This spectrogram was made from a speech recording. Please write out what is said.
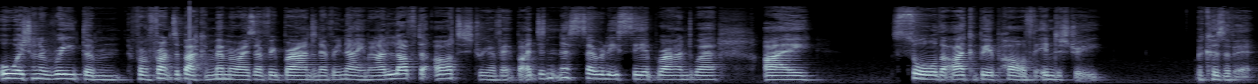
always trying to read them from front to back and memorize every brand and every name. And I loved the artistry of it, but I didn't necessarily see a brand where I saw that I could be a part of the industry because of it.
